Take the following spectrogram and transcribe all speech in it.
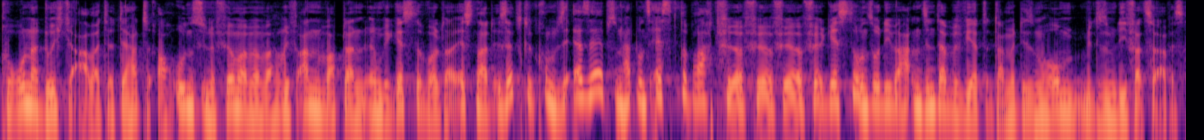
Corona durchgearbeitet. Der hat auch uns in der Firma, wenn wir rief an, habt dann irgendwie Gäste, wollte essen, hat ist selbst gekommen, er selbst und hat uns Essen gebracht für, für, für, für Gäste und so, die wir hatten, sind da bewirtet, da mit diesem Home, mit diesem Lieferservice.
